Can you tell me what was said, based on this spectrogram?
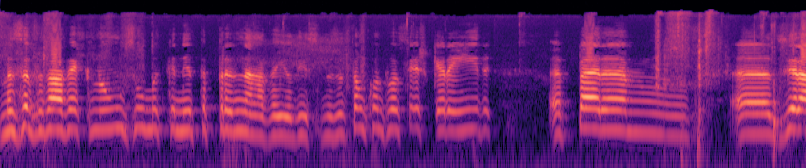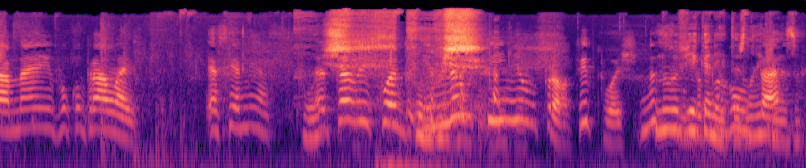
mas a verdade é que não usam uma caneta para nada. Eu disse, mas então quando vocês querem ir uh, para uh, dizer à mãe, vou comprar leite, SMS. Pois, então, e, quando, e não tinham, pronto, e depois, não havia canetas pergunta, lá em casa.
